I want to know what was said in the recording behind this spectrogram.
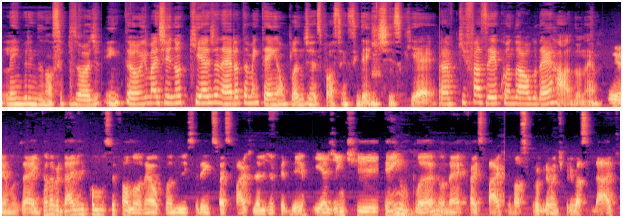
lembrem do nosso episódio. Então, imagino que a Genera também tenha um plano de resposta a incidentes, que é para que fazer quando algo der errado, né? Temos, é. Então, na verdade, como você falou, né, o plano de incidentes faz parte da LGPD e a gente tem um plano, né, que faz parte do nosso programa de privacidade.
